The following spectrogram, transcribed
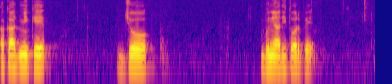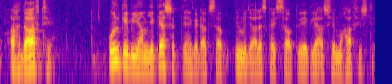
अकादमी के जो बुनियादी तौर पे अहदाफ थे, उनके भी हम ये कह सकते हैं कि डॉक्टर साहब, इन मजालस का हिस्सा होते हुए एक लिहाज से मुहाफ़ थे।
